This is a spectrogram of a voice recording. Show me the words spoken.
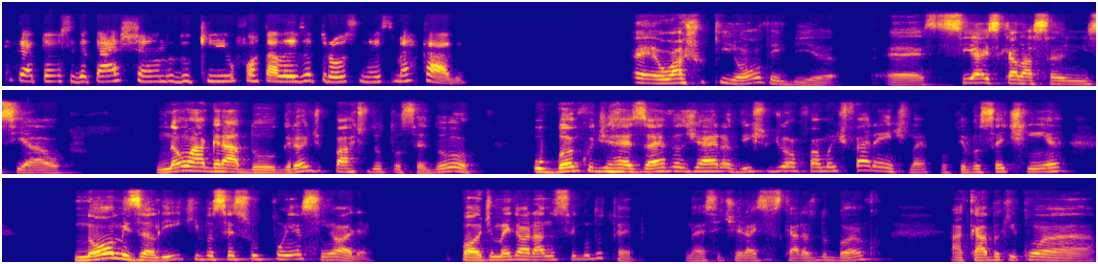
que a torcida está achando do que o Fortaleza trouxe nesse mercado. É, eu acho que ontem, Bia, é, se a escalação inicial não agradou grande parte do torcedor, o banco de reservas já era visto de uma forma diferente, né? Porque você tinha nomes ali que você supunha assim, olha, pode melhorar no segundo tempo né? Se tirar esses caras do banco, acaba que com a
